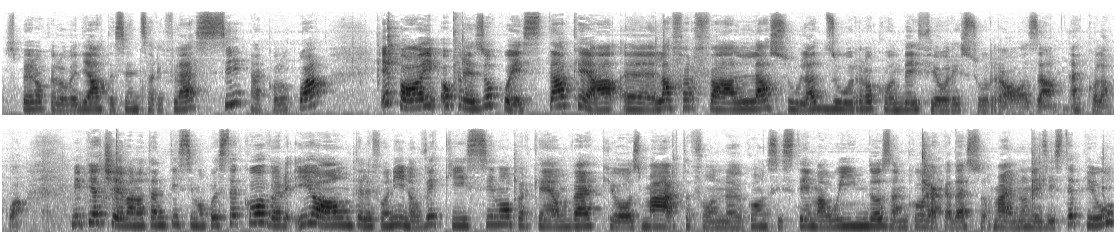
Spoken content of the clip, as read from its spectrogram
spero che lo vediate senza riflessi, eccolo qua. E poi ho preso questa che ha eh, la farfalla sull'azzurro con dei fiori sul rosa, eccola qua mi piacevano tantissimo queste cover. Io ho un telefonino vecchissimo perché è un vecchio smartphone con sistema Windows ancora che adesso ormai non esiste più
